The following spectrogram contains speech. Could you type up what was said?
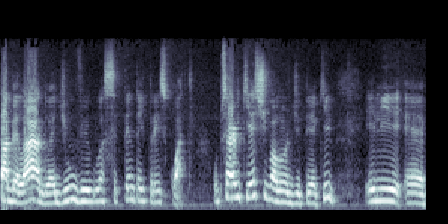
tabelado é de 1,734. Observe que este valor de T aqui, ele é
